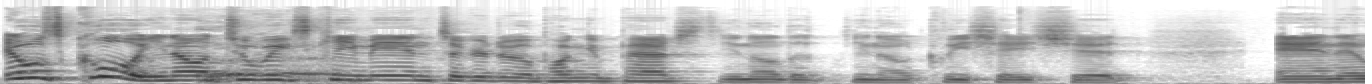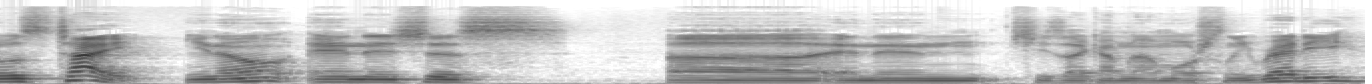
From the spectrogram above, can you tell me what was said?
It was cool, you know. And two weeks came in, took her to a pumpkin patch, you know the you know cliche shit, and it was tight, you know. And it's just, uh, and then she's like, I'm not emotionally ready,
